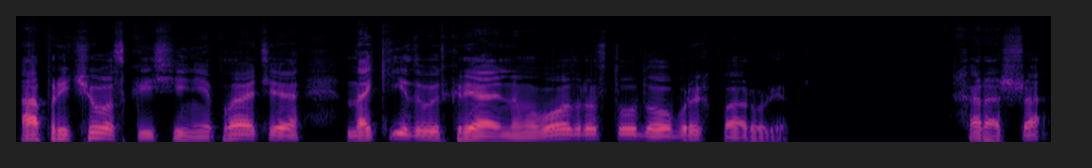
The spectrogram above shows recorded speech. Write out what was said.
а прическа и синее платье накидывают к реальному возрасту добрых пару лет. Хороша,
